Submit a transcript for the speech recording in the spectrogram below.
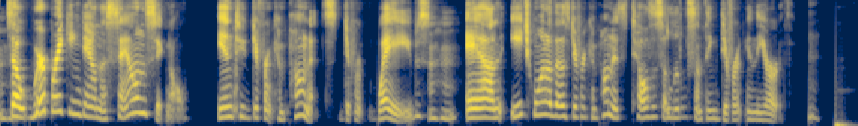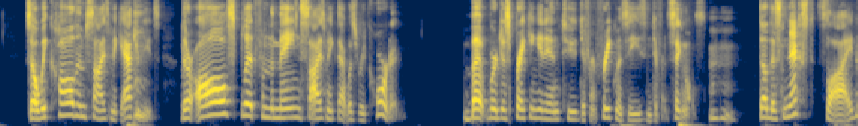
Mhm. So we're breaking down the sound signal into different components, different waves, Mhm. and each one of those different components tells us a little something different in the earth. Mm. So we call them seismic attributes. They're all split from the main seismic that was recorded, but we're just breaking it into different frequencies and different signals. Mhm. So this next slide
